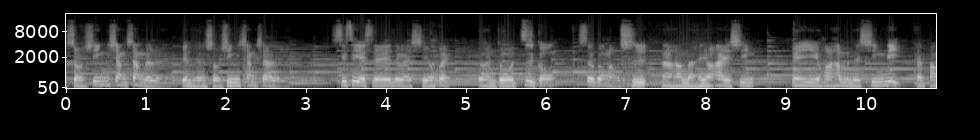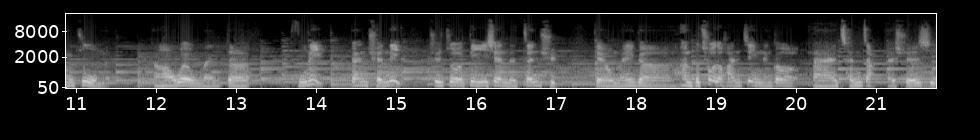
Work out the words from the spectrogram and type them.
手心向上的人变成手心向下的人。CCSA 这个协会有很多志工、社工老师，那他们很有爱心，愿意花他们的心力来帮助我们，然后为我们的福利跟权利去做第一线的争取，给我们一个很不错的环境，能够来成长、来学习。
